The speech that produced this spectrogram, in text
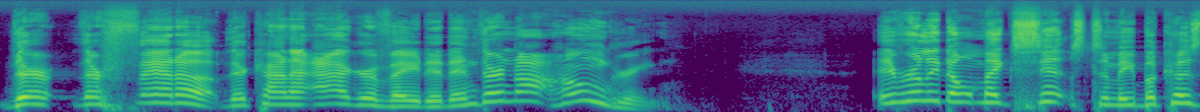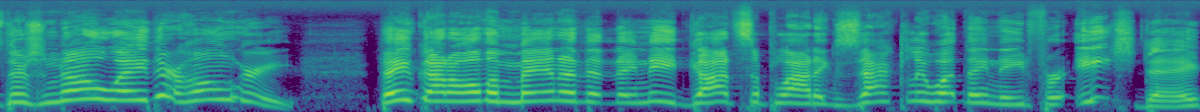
they're they're fed up. They're kind of aggravated and they're not hungry. It really don't make sense to me because there's no way they're hungry. They've got all the manna that they need. God supplied exactly what they need for each day.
